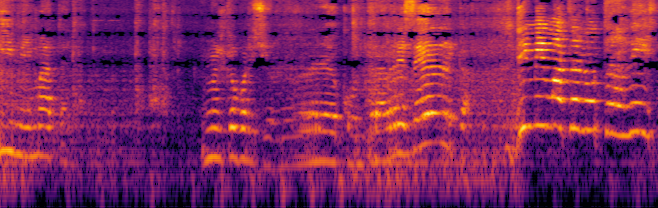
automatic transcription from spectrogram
Y me matan. No el que apareció re contra re cerca. Y me matan otra vez.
